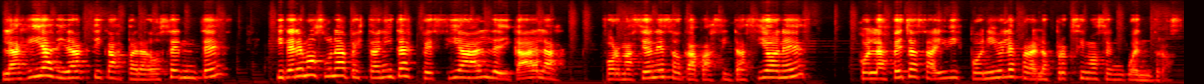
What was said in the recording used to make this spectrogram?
las guías didácticas para docentes y tenemos una pestañita especial dedicada a las formaciones o capacitaciones con las fechas ahí disponibles para los próximos encuentros.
